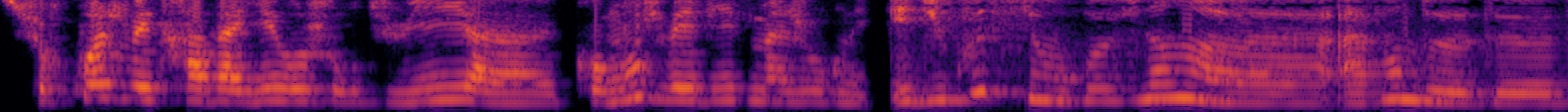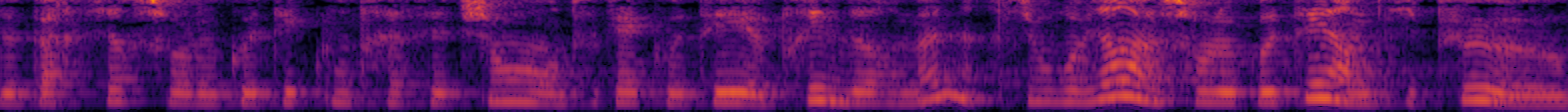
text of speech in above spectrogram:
sur quoi je vais travailler aujourd'hui, euh, comment je vais vivre ma journée. Et du coup, si on revient euh, avant de, partir sur le côté contraception, en tout cas côté euh, prise d'hormones, si on revient sur le côté un petit peu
